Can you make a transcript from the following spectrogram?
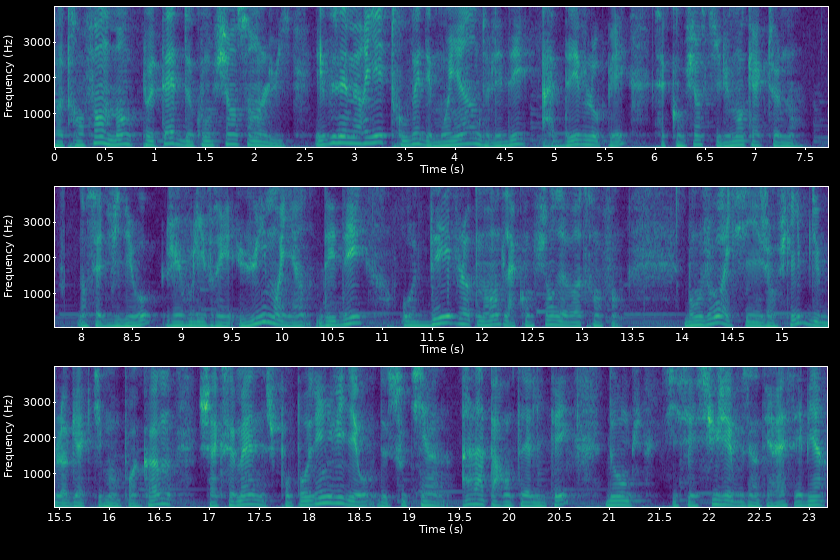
Votre enfant manque peut-être de confiance en lui et vous aimeriez trouver des moyens de l'aider à développer cette confiance qui lui manque actuellement. Dans cette vidéo, je vais vous livrer 8 moyens d'aider au développement de la confiance de votre enfant. Bonjour, ici Jean-Philippe du blog activement.com. Chaque semaine, je propose une vidéo de soutien à la parentalité. Donc, si ces sujets vous intéressent, eh bien,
